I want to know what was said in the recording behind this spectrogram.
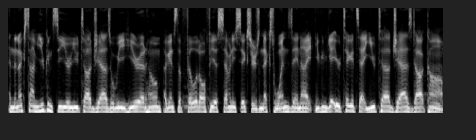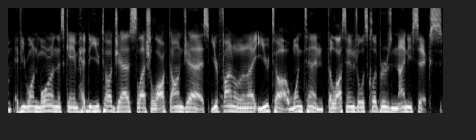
And the next time you can see your Utah Jazz will be here at home against the Philadelphia 76ers next Wednesday night. You can get your tickets at utahjazz.com. If you want more on this game, head to Utah Jazz slash locked on jazz. Your final tonight, Utah 110, the Los Angeles Clippers 96.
